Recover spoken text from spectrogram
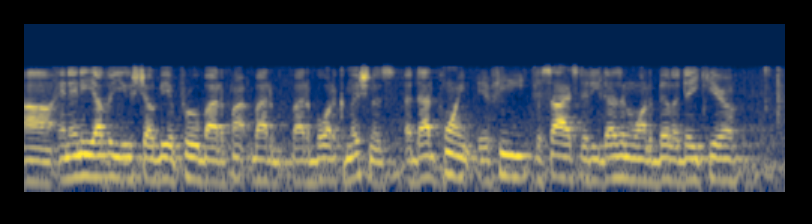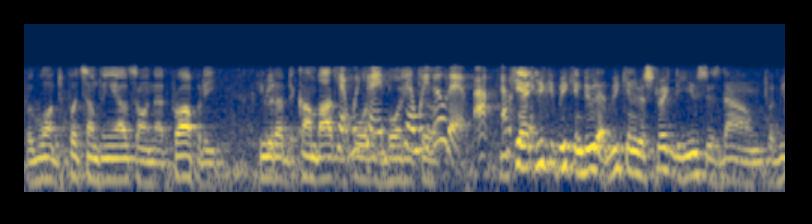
uh, and any other use shall be approved by the, by the, by the Board of Commissioners, at that point, if he decides that he doesn't want to build a daycare, but want to put something else on that property, he would have to come back Can, we before the can't, board. can we do that? I- You can't, you can, we can do that, we can restrict the uses down, but we,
